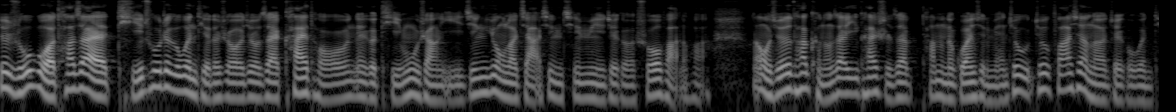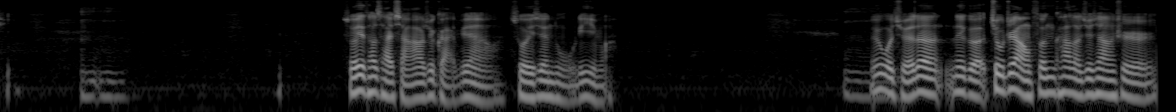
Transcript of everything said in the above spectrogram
就如果他在提出这个问题的时候，就在开头那个题目上已经用了假性亲密这个说法的话，那我觉得他可能在一开始在他们的关系里面就就发现了这个问题，嗯嗯所以他才想要去改变啊，做一些努力嘛。嗯因为我觉得那个就这样分开了，就像是，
